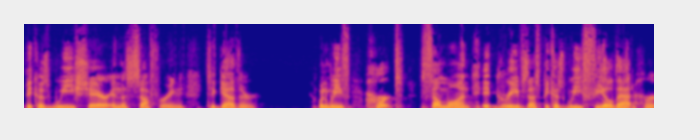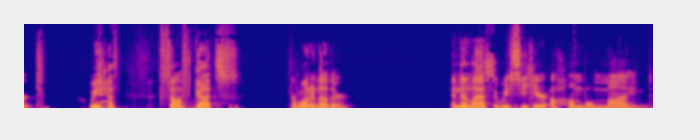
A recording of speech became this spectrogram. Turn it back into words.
because we share in the suffering together. When we've hurt someone, it grieves us because we feel that hurt. We have soft guts for one another. And then lastly, we see here a humble mind.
